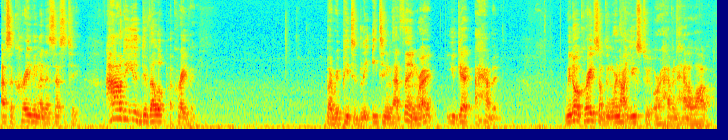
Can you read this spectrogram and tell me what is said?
as a craving and necessity. How do you develop a craving? By repeatedly eating that thing, right? You get a habit. We don't crave something we're not used to or haven't had a lot of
